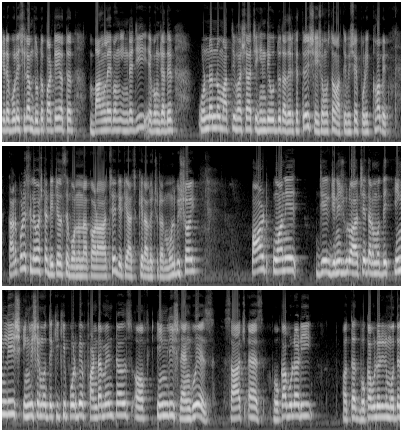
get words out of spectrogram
যেটা বলেছিলাম দুটো পার্টে অর্থাৎ বাংলা এবং ইংরাজি এবং যাদের অন্যান্য মাতৃভাষা আছে, হিন্দি, উর্দু, তাদের ক্ষেত্রে সেই সমস্ত মাতৃভাষায় পরীক্ষা হবে। তারপরে সিলেবাসটা ডিটেলসে বর্ণনা করা আছে, যেটি আজকের আলোচনার মূল বিষয়। পার্ট ওয়ানে যে জিনিসগুলো আছে, তার মধ্যে ইংলিশ ইংলিশের মধ্যে কী কী পড়বে? Fundamentals of English language such as vocabulary অর্থাৎ ভোকাবুলারির মধ্যে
